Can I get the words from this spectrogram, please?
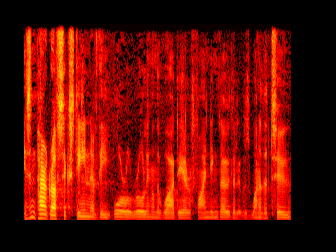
Isn't paragraph 16 of the oral ruling on the voir dire a finding, though, that it was one of the two?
